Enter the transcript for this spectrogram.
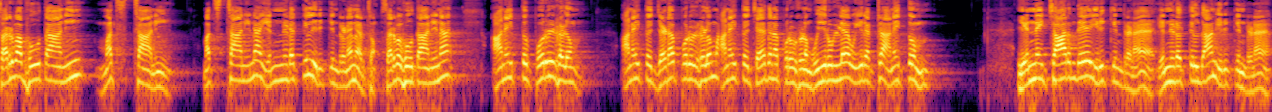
சர்வபூதானி மத்ஸ்தானி. மத்ஸ்தானினா என்னிடத்தில் இருக்கின்றன அர்த்தம். சர்வபூதானின அனைத்து பொருள்களும் அனைத்து ஜட பொருள்களும் அனைத்து சேதன பொருள்களும் உயிருள்ள உயிரற்ற அனைத்தும் என்னை சார்ந்தே இருக்கின்றன என்னிடத்தில் தான் இருக்கின்றன.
